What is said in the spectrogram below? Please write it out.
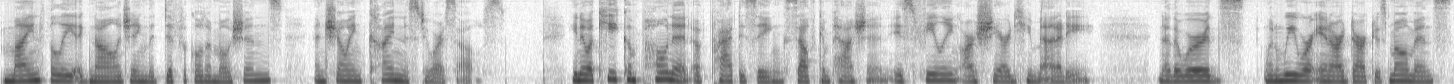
mindfully acknowledging the difficult emotions and showing kindness to ourselves. You know, a key component of practicing self compassion is feeling our shared humanity. In other words, when we were in our darkest moments,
